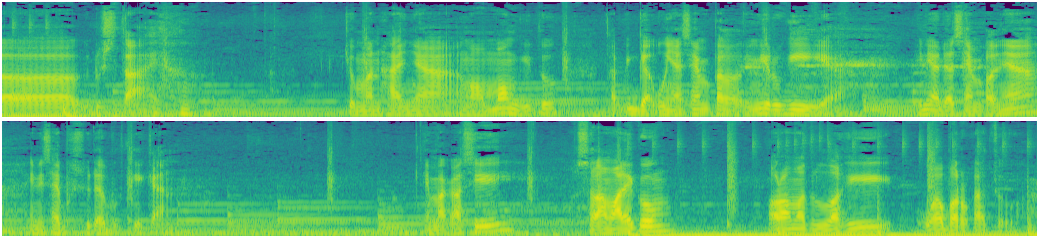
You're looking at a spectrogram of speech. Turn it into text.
uh, dusta ya. Cuman hanya ngomong gitu tapi nggak punya sampel. Ini rugi ya. Ini ada sampelnya, ini saya sudah buktikan. Terima kasih. Assalamualaikum warahmatullahi wabarakatuh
